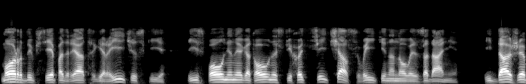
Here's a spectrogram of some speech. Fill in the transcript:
морды все подряд героические и исполненные готовности хоть сейчас выйти на новое задание. И даже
